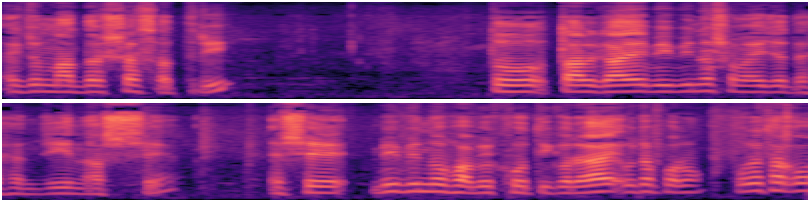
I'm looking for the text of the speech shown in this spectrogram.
একজন মাদ্রাসা ছাত্রী। তো তার গায়ে বিভিন্ন সময় যে দেখেন জিন আসছে এসে বিভিন্নভাবে ক্ষতি করে। আয় ওটা পড়ো পড়ে থাকো।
